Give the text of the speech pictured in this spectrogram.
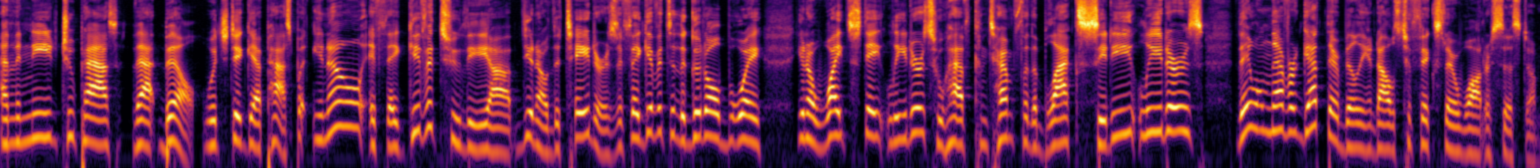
and the need to pass that bill, which did get passed. But you know, if they give it to the uh, you know the taters, if they give it to the good old boy, you know, white state leaders who have contempt for the black city leaders, they will never get their billion dollars to fix their water system.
